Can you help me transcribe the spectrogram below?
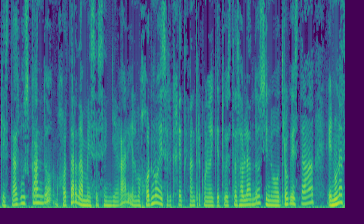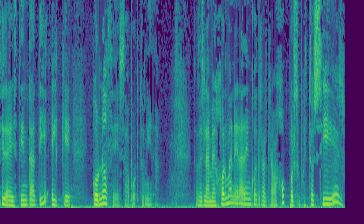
que estás buscando, a lo mejor tarda meses en llegar y a lo mejor no es el headhunter con el que tú estás hablando, sino otro que está en una ciudad distinta a ti, el que conoce esa oportunidad. Entonces, la mejor manera de encontrar trabajo, por supuesto, sí es,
